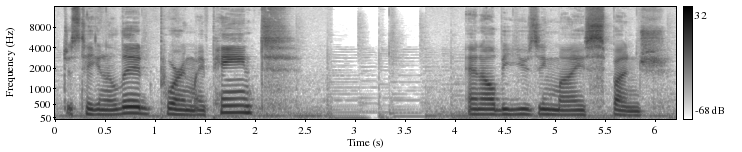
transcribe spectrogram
Just taking a lid, pouring my paint, and I'll be using my sponge.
